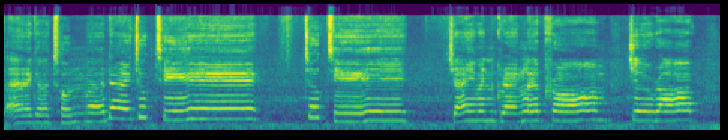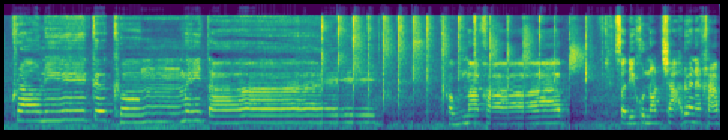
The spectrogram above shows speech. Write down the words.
แต่ก็ทนมาได้ทุกที ทุกที ใจมันแกร่งและพร้อม จะรับคราวนี้ก็คงไม่ตาย ขอบคุณมากครับ สวัสดีคุณน็อตชะด้วยนะครับ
